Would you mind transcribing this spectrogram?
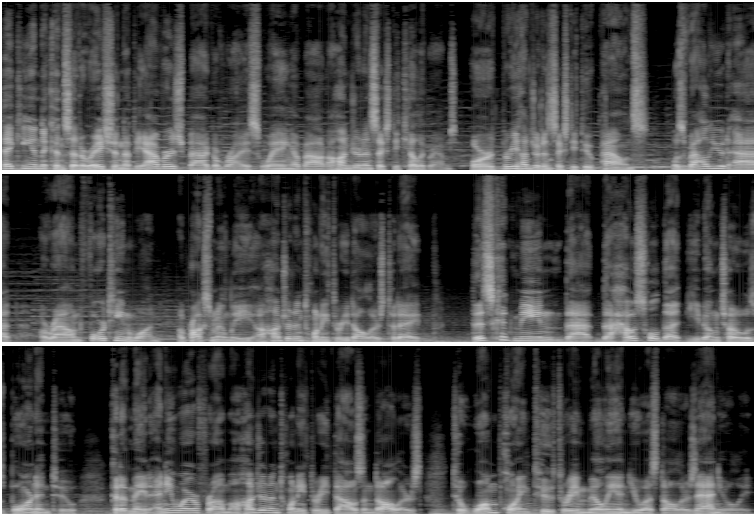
Taking into consideration that the average bag of rice weighing about 160 kilograms, or 362 pounds, was valued at around 14 won, approximately $123 today, this could mean that the household that Lee Byung-chul was born into could have made anywhere from $123,000 to 1.23 million US dollars annually,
